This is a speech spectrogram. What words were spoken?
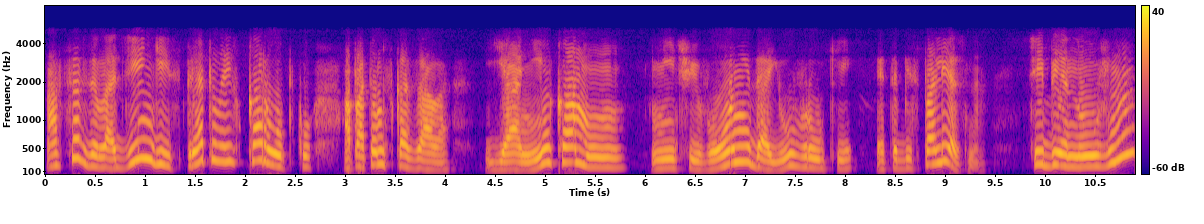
Овца взяла деньги и спрятала их в коробку, а потом сказала, «Я никому ничего не даю в руки, это бесполезно. Тебе нужно,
